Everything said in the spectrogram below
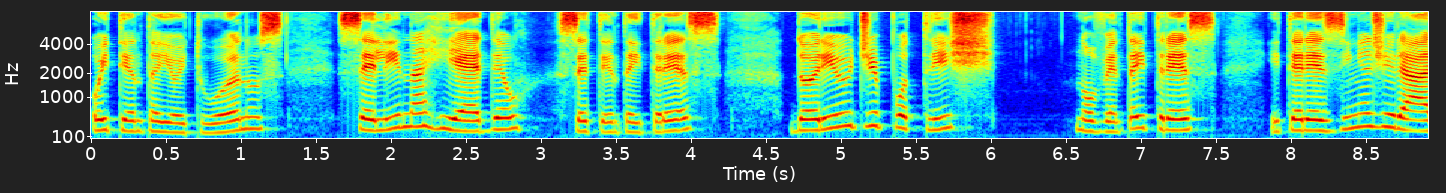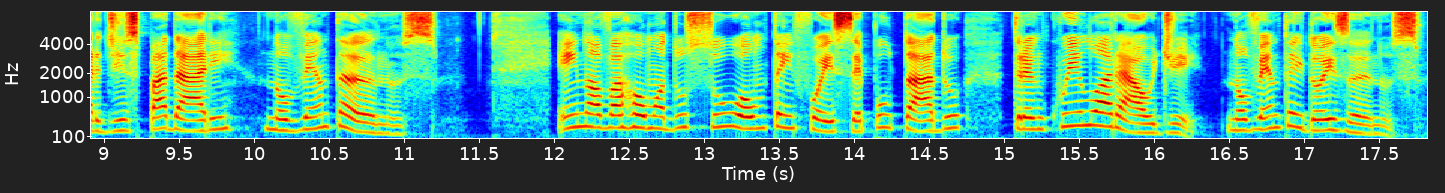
88 anos, Celina Riedel, 73, Dorilde Potrich, 93 e Terezinha Girardi Spadari, 90 anos. Em Nova Roma do Sul, ontem foi sepultado Tranquilo Araldi, 92 anos.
